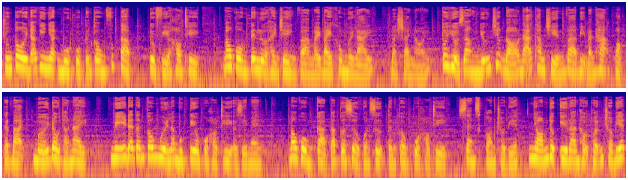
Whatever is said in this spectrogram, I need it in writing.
Chúng tôi đã ghi nhận một cuộc tấn công phức tạp từ phía Houthi, bao gồm tên lửa hành trình và máy bay không người lái. Bà Sai nói, tôi hiểu rằng những chiếc đó đã tham chiến và bị bắn hạ hoặc thất bại. Mới đầu tháng này, Mỹ đã tấn công 15 mục tiêu của Houthi ở Yemen, bao gồm cả các cơ sở quân sự tấn công của Houthi. Senscom cho biết, nhóm được Iran hậu thuẫn cho biết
